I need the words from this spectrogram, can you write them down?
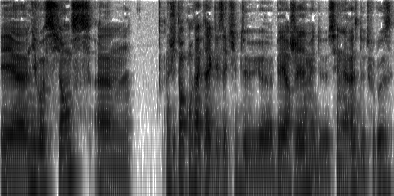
et euh, niveau science, euh, j'étais en contact avec des équipes euh, BRGM et de CNRS de Toulouse.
